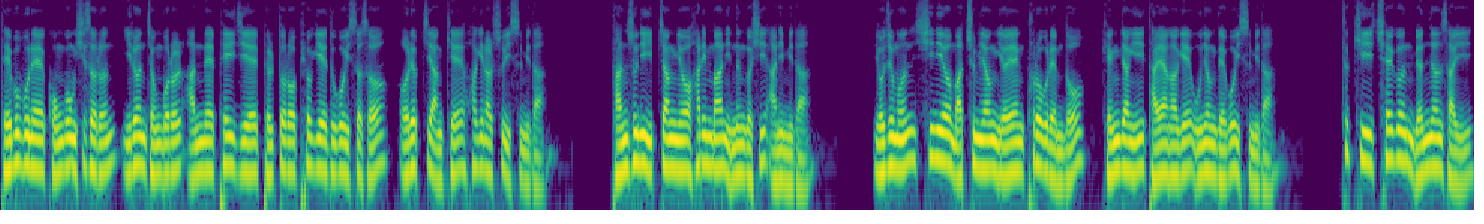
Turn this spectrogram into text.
대부분의 공공시설은 이런 정보를 안내 페이지에 별도로 표기해 두고 있어서 어렵지 않게 확인할 수 있습니다. 단순히 입장료 할인만 있는 것이 아닙니다. 요즘은 시니어 맞춤형 여행 프로그램도 굉장히 다양하게 운영되고 있습니다. 특히 최근 몇 년 사이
